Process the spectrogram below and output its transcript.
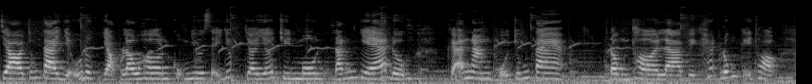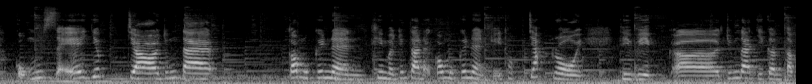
cho chúng ta giữ được dọc lâu hơn cũng như sẽ giúp cho giới chuyên môn đánh giá được khả năng của chúng ta. Đồng thời là việc hát đúng kỹ thuật cũng sẽ giúp cho chúng ta có một cái nền khi mà chúng ta đã có một cái nền kỹ thuật chắc rồi thì việc uh, chúng ta chỉ cần tập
